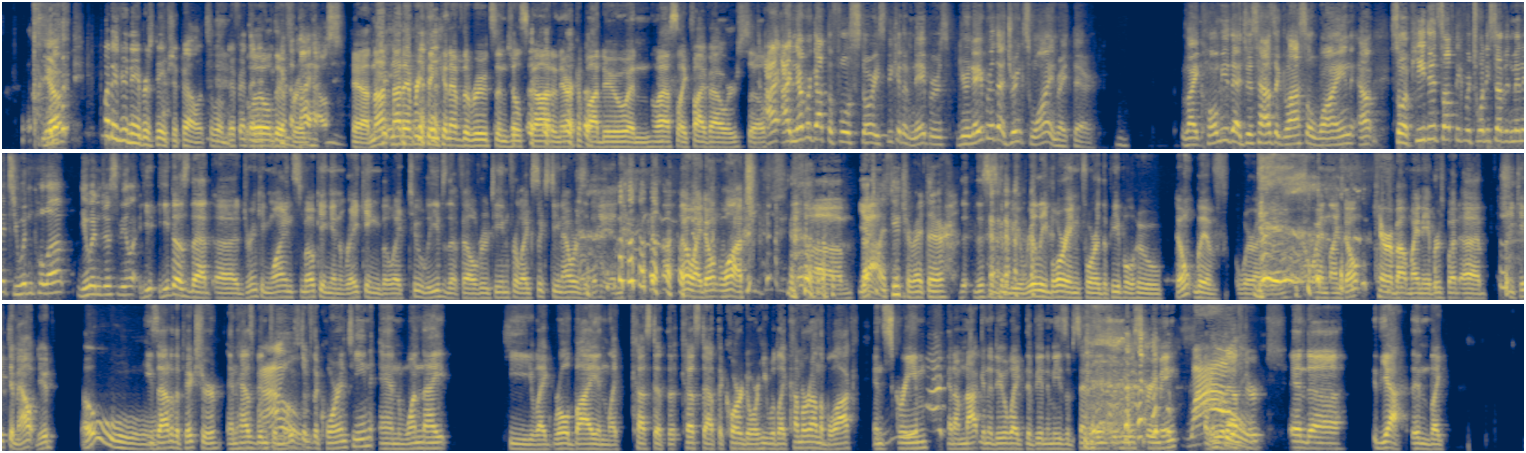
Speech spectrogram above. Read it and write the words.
Yeah. But if your neighbor's Dave Chappelle, it's a little different. A little if you came to different. my house. Yeah, not not everything can have the roots and Jill Scott and Erykah Badu and last like five hours. So I, I never got the full story. Speaking of neighbors, your neighbor that drinks wine right there. Like homie that just has a glass of wine out. So if he did something for 27 minutes, you wouldn't pull up? You wouldn't just be like, he he does that uh, drinking wine, smoking, and raking the like two leaves that fell routine for like 16 hours a day. And no, I don't watch. Um, yeah, That's my future right there. th- this is going to be really boring for the people who don't live where I live and like don't care about my neighbors. But uh, she kicked him out, dude. Oh, He's out of the picture and has been for most of the quarantine. And one night he like rolled by and like cussed at the cussed out the car door. He would like come around the block and scream. And I'm not gonna do like the Vietnamese obscenities that he was screaming. I'll do it wow. after. And uh, yeah, and like,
